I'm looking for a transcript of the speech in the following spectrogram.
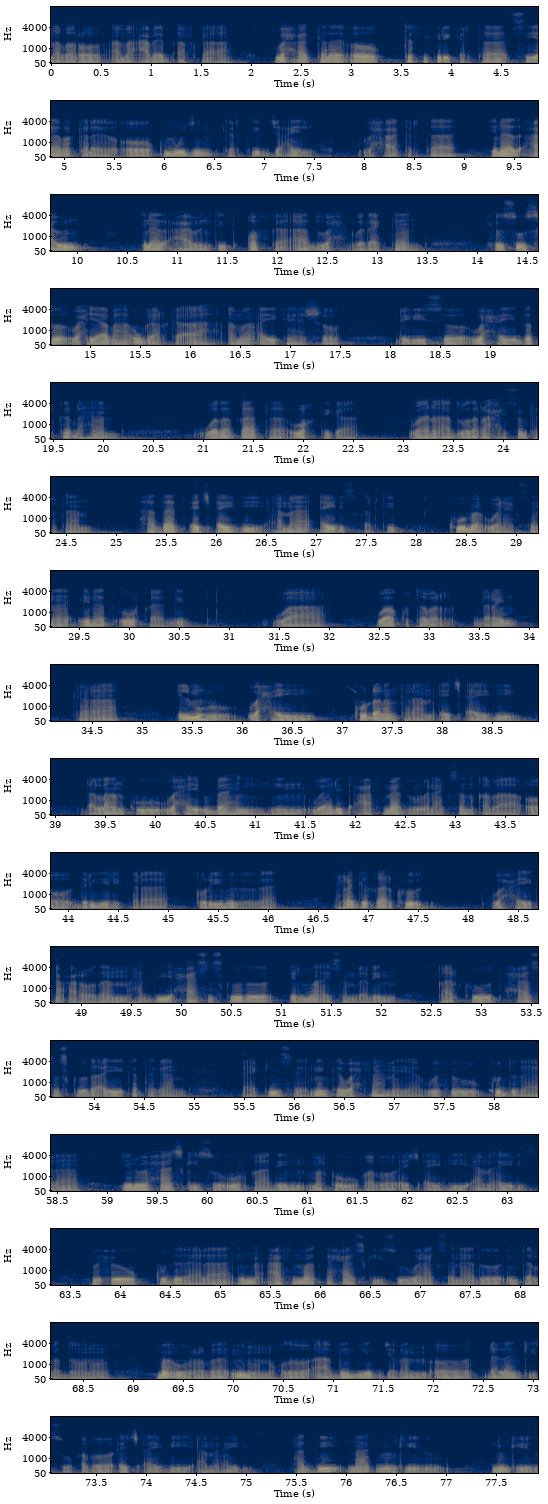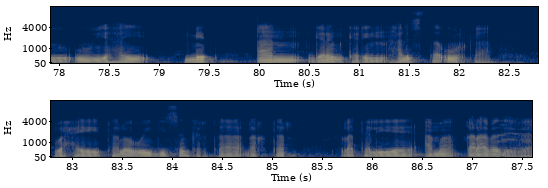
nabaro ama cabeeb afka ah waxaa kale oo ka fikiri kartaa siyaabo kale oo ku muujin kartid jacayl. Waxaa kartaa inaad caawintid qofka aada wax wadaagtaan xusuuso waxyaabaha u gaarka ah ama ay ka hesho dhegeyso waxay dadka dhahaan. Wada qaata waqtiga waana aada wada raaxaysan kartaan. Haddaad h i v ama aidis qabtid kuma wanaagsana inaad uur qaadid. Waa ku tabar darayn karaa. Ilmuhu waxay ku dhalan karaan h i v. Dhallaanku waxay u baahan yihiin waalid caafimaad wanaagsan qaba oo daryeeli kara koriimadooda ragga qaarkood waxay ka caroodaan haddii xaasaskooda ilmo aysan dhalin qaarkood xaasaskooda ayay ka tagaan laakiinse ninka wax fahmaya wuxuu ku dadaalaa inuu xaaskiisu uur qaadin marka uu qabo h i v ama aidis wuxuu ku dadaalaa in caafimaadka xaaskiisu wanaagsanaado inta la doono ma uu rabo inuu noqdo aabe niyad jaban oo dhallaankiisu qabo h i v ama aidis haddii naag ninkeedu uu yahay mid aan garan karin halista uurka waxay talo weydiisan kartaa dhakhtar la taliye ama qaraabadeeda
